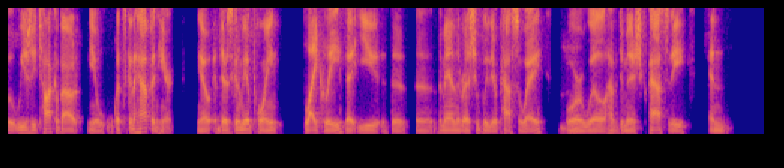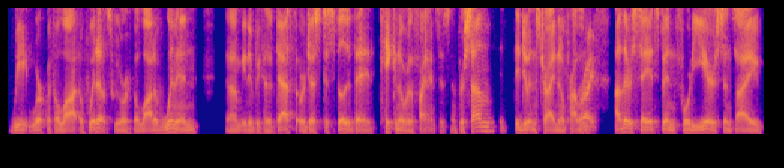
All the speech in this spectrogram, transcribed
but we usually talk about you know what's going to happen here. You know, there's going to be a point likely that you the the, the man in the relationship will either pass away or will have diminished capacity, and we work with a lot of widows. We work with a lot of women um, either because of death or just disability that have taken over the finances. And for some, they do it in stride, no problem. right Others say it's been 40 years since I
